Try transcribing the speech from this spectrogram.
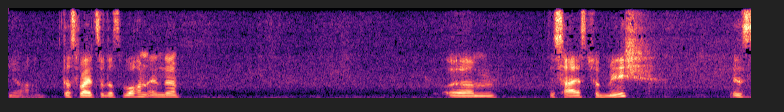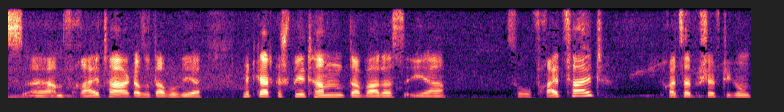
Ja, das war jetzt so das Wochenende. Ähm, das heißt für mich, ist äh, am Freitag, also da, wo wir Midgard gespielt haben, da war das eher so Freizeit, Freizeitbeschäftigung.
